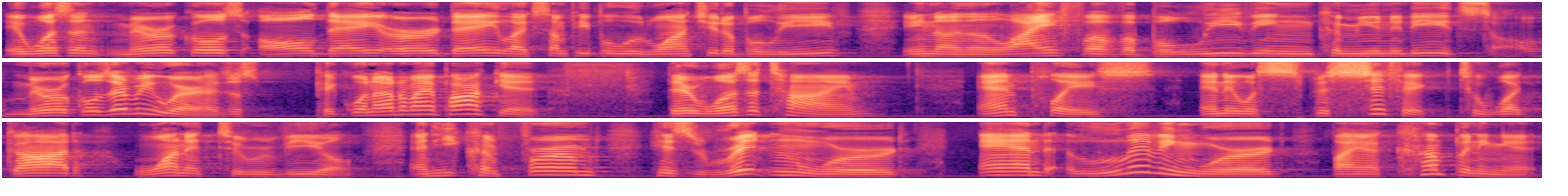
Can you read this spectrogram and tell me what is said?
It wasn't miracles all day or er day like some people would want you to believe. In the life of a believing community, it's miracles everywhere. I just pick one out of my pocket. There was a time and place and it was specific to what God wanted to reveal. And he confirmed his written word and living word by accompanying it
